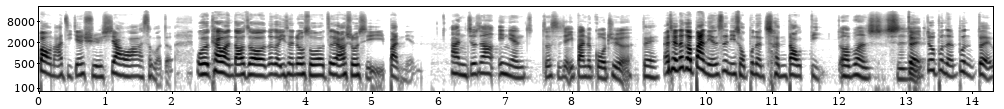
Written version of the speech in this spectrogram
报哪几间学校啊什么的。我开完刀之后，那个医生就说这个要休息半年啊，你就这样一年的时间一般就过去了。对，而且那个半年是你手不能撑到底，呃，不能施力，对，就不能不能对，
